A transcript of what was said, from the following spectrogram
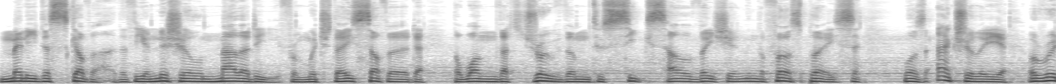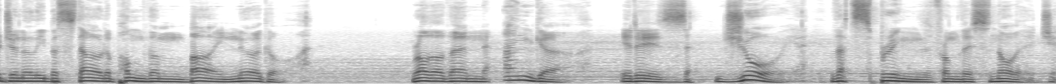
many discover that the initial malady from which they suffered the one that drove them to seek salvation in the first place, was actually originally bestowed upon them by Nurgle. Rather than anger, it is joy that springs from this knowledge.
